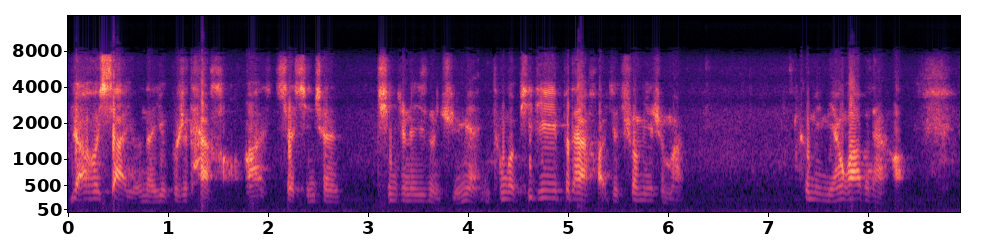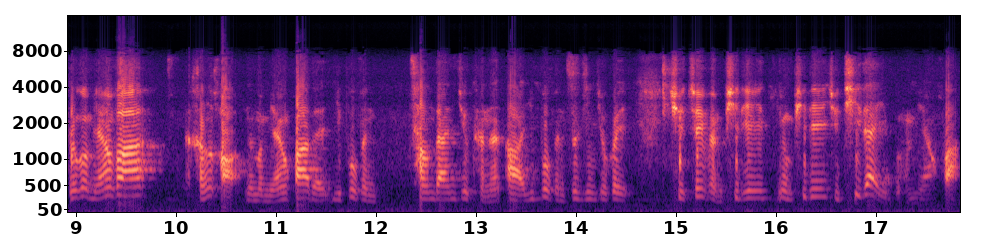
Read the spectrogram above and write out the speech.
然后下游呢又不是太好啊，这形成形成了一种局面。你通过 PTA 不太好，就说明什么？说明棉花不太好，如果棉花很好，那么棉花的一部分仓单就可能啊，一部分资金就会去追捧 PTA，用 PTA 去替代一部分棉花，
